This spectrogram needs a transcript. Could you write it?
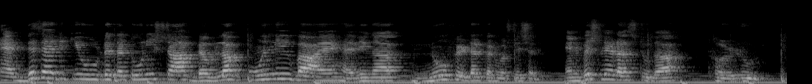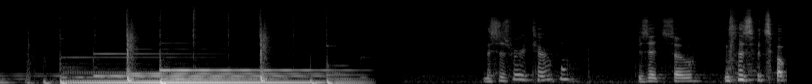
And this attitude, the Tony Stark developed only by having a no filter conversation, and which led us to the third rule. This is very terrible. Is it so? Is it so?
